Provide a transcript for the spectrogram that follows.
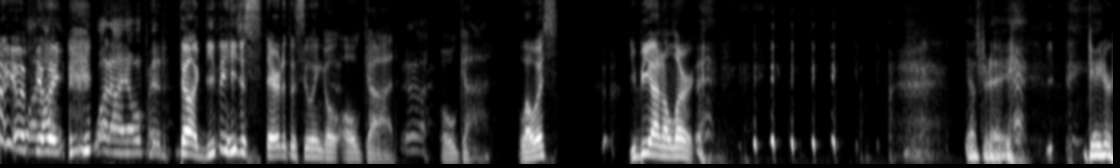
I have a What feeling. I, what I opened. Doug, do you think he just stared at the ceiling and go, oh God. Oh God. Lois, you be on alert. Yesterday, Gator.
